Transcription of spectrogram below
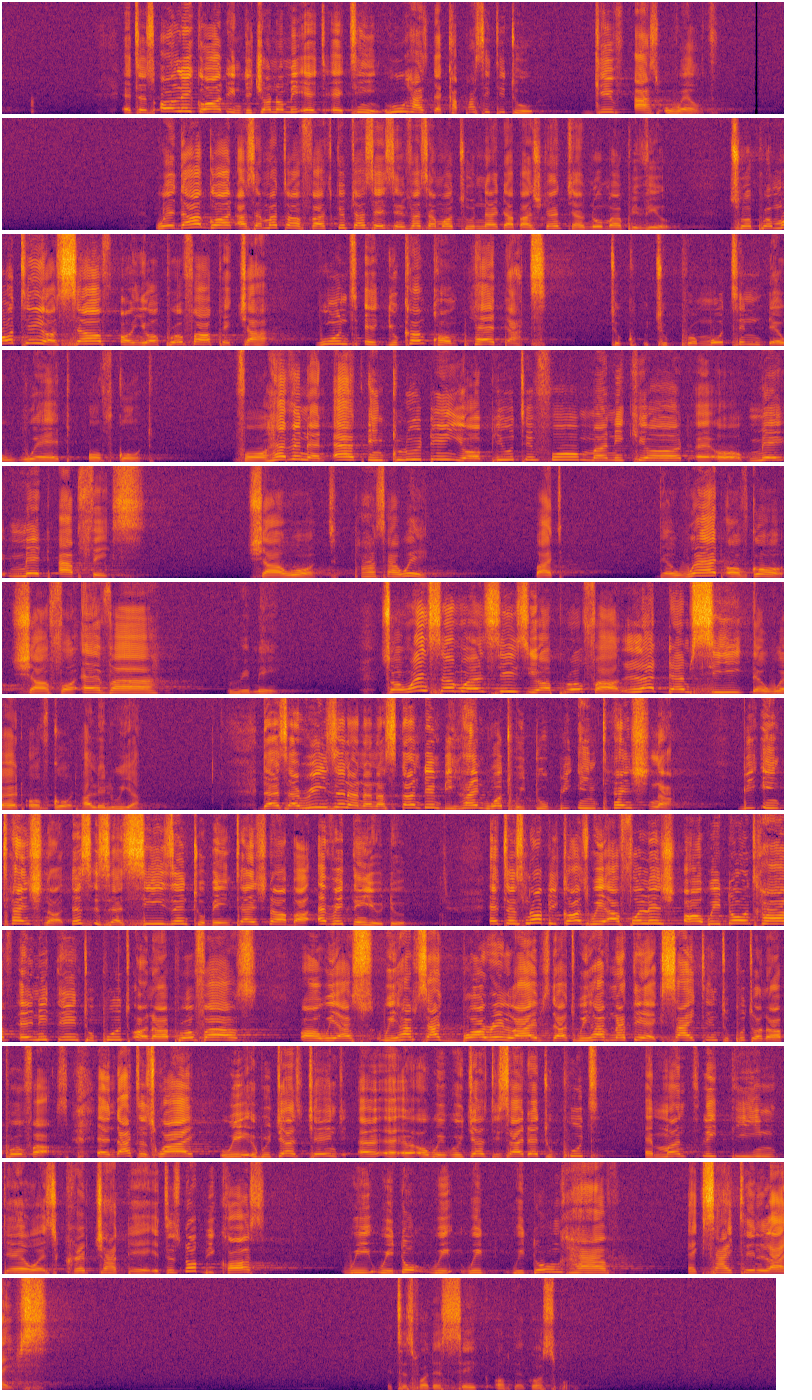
It is only God in Deuteronomy 8:18 who has the capacity to give us wealth. Without God, as a matter of fact, scripture says in 1 Samuel 2 9 that by strength shall no man prevail. So promoting yourself on your profile picture won't you can't compare that to, to promoting the word of God. For heaven and earth, including your beautiful manicured uh, or made, made up face, shall what? Pass away. But the word of God shall forever remain. So when someone sees your profile, let them see the word of God. Hallelujah. There's a reason and understanding behind what we do. Be intentional. Be intentional. This is a season to be intentional about everything you do. It is not because we are foolish or we don't have anything to put on our profiles or we, are, we have such boring lives that we have nothing exciting to put on our profiles. And that is why we, we just changed, uh, uh, or we, we just decided to put a monthly theme there or a scripture there. It is not because we, we, don't, we, we, we don't have exciting lives. It is for the sake of the gospel.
